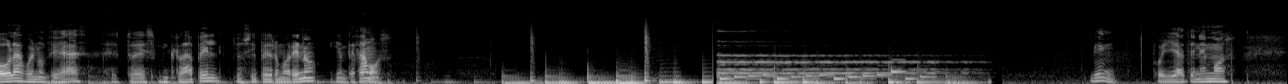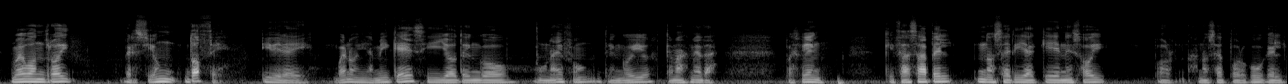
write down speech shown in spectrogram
Hola, buenos días. Esto es Micro Apple. Yo soy Pedro Moreno y empezamos. Bien, pues ya tenemos nuevo Android versión 12. Y diréis, bueno, ¿y a mí qué? Si yo tengo un iPhone, tengo iOS, ¿qué más me da? Pues bien, quizás Apple no sería quien es hoy, por, a no ser por Google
